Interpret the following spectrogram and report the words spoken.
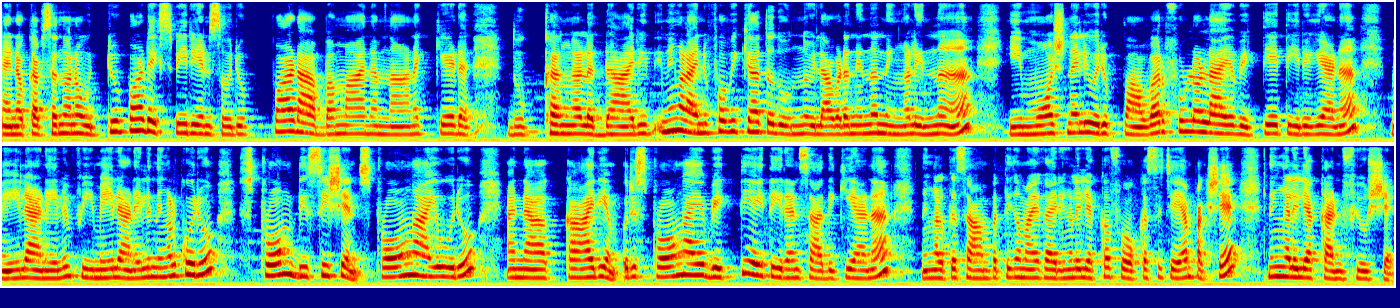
nine of cups എന്ന് പറഞ്ഞാൽ ഒരുപാട് എക്സ്പീരിയൻസ് ഒരു ഒരുപാട് അപമാനം നാണക്കേട് ദുഃഖങ്ങൾ ദാരി നിങ്ങൾ അനുഭവിക്കാത്തതൊന്നുമില്ല. അവിടെ നിന്ന് നിങ്ങൾ ഇന്ന് ഇമോഷണലി ഒരു പവർഫുള്ളായ വ്യക്തിയായി തീരുകയാണ്. മെയിലാണേലും ഫീമെയിലാണേലും നിങ്ങൾക്കൊരു സ്ട്രോങ് ഡിസിഷൻ സ്ട്രോങ് ആയ ഒരു എന്നാ കാര്യം ഒരു സ്ട്രോങ് ആയ വ്യക്തിയായി തീരാൻ സാധിക്കുകയാണ്. നിങ്ങൾക്ക് സാമ്പത്തികമായ കാര്യങ്ങളിലൊക്കെ ഫോക്കസ് ചെയ്യാം. പക്ഷേ നിങ്ങളിലെ കൺഫ്യൂഷൻ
